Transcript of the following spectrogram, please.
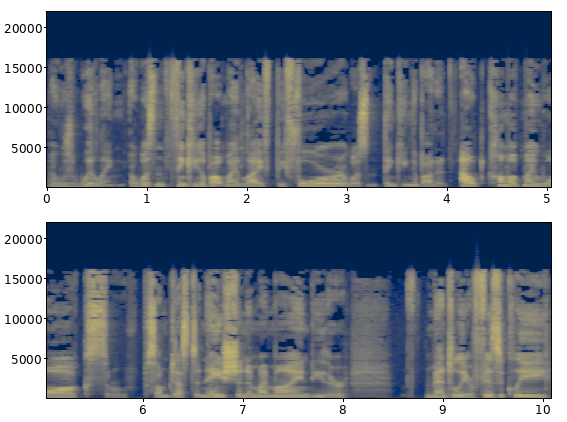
I was willing. I wasn't thinking about my life before. I wasn't thinking about an outcome of my walks or some destination in my mind, either mentally or physically,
